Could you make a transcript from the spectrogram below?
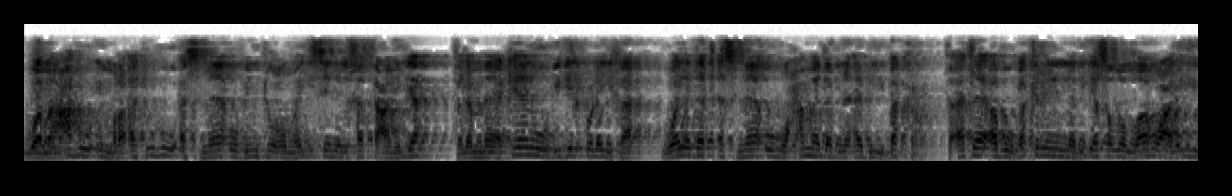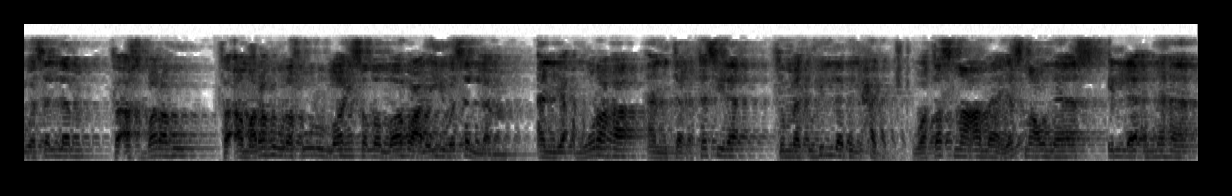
ومعه امرأته أسماء بنت عميس الخثعمية فلما كانوا بذي الحليفة ولدت أسماء محمد بن أبي بكر فأتى أبو بكر النبي صلى الله عليه وسلم فأخبره فأمره رسول الله صلى الله عليه وسلم أن يأمرها أن تغتسل ثم تهل بالحج وتصنع ما يصنع الناس إلا أنها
